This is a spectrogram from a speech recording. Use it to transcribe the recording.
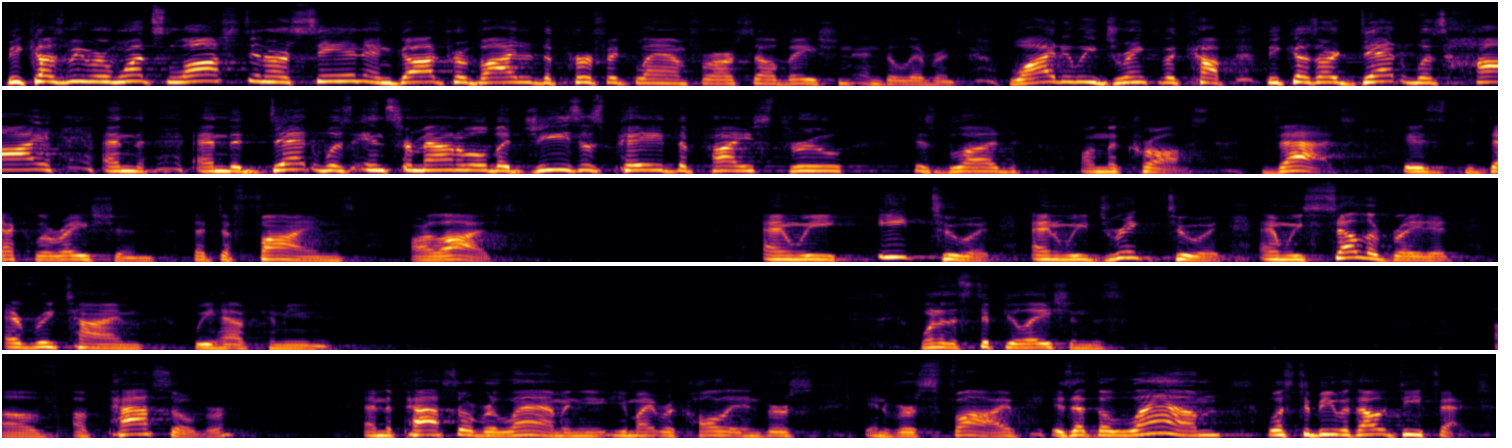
Because we were once lost in our sin and God provided the perfect lamb for our salvation and deliverance. Why do we drink the cup? Because our debt was high and, and the debt was insurmountable, but Jesus paid the price through his blood on the cross. That is the declaration that defines our lives. And we eat to it, and we drink to it, and we celebrate it every time we have communion. One of the stipulations of, of Passover and the Passover lamb, and you, you might recall it in verse, in verse 5, is that the lamb was to be without defect.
